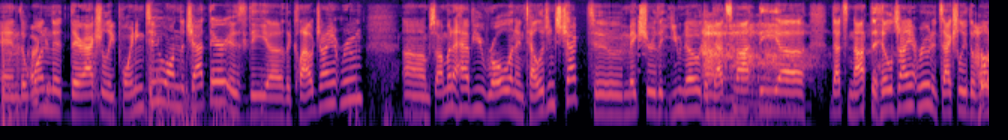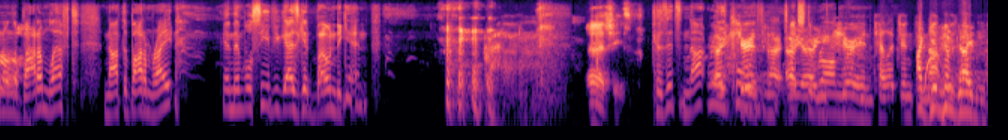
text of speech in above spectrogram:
And the one that they're actually pointing to on the chat there is the uh, the cloud giant rune. Um, so I'm gonna have you roll an intelligence check to make sure that you know that that's not the uh, that's not the hill giant rune. It's actually the one on the bottom left, not the bottom right. and then we'll see if you guys get boned again, Ah, jeez. because it's not really you cool sure, if you are, touch are, the are wrong you sure intelligence? I give him guidance.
